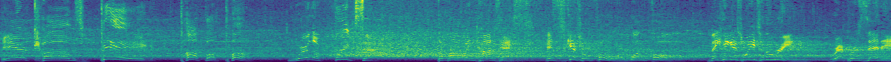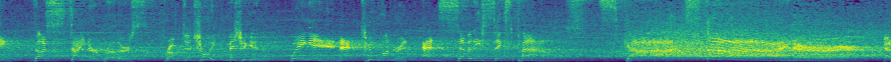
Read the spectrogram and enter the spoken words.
Here comes Big Papa Pump. Where the freaks at? The following contest is scheduled for one fall. Making his way to the ring, representing the Steiner Brothers from Detroit, Michigan, weighing in at 276 pounds, Scott Steiner! An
